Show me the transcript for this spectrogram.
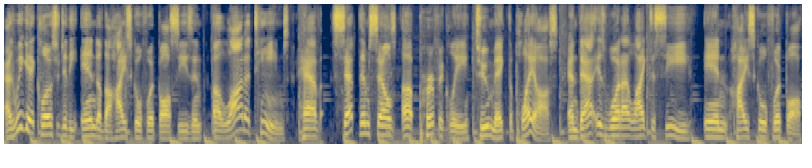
As we get closer to the end of the high school football season, a lot of teams have set themselves up perfectly to make the playoffs, and that is what I like to see in high school football.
